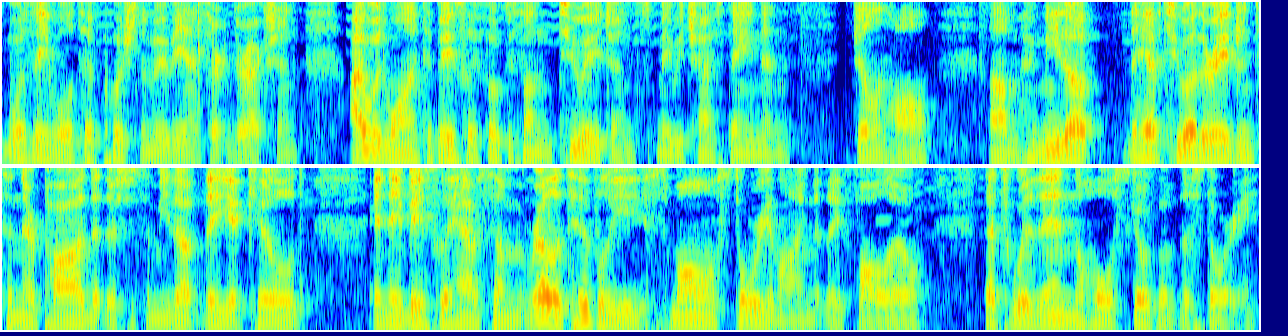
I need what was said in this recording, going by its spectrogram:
was able to push the movie in a certain direction. I would want to basically focus on two agents, maybe Chastain and Gyllenhaal, um, who meet up. They have two other agents in their pod that they're supposed to meet up. They get killed, and they basically have some relatively small storyline that they follow that's within the whole scope of the story.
